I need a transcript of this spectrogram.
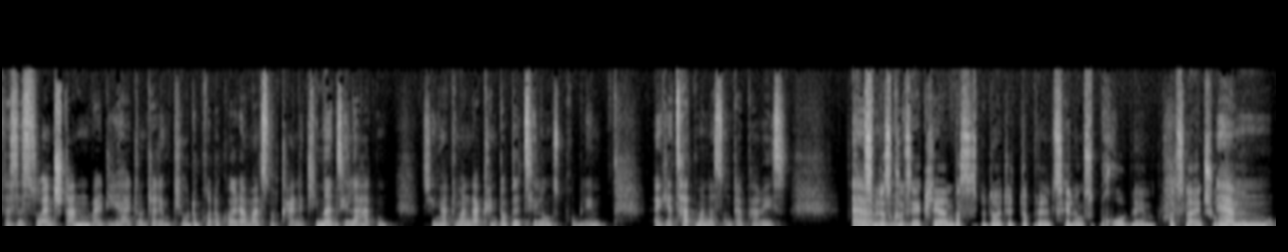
Das ist so entstanden, weil die halt unter dem Kyoto-Protokoll damals noch keine Klimaziele hatten. Deswegen hatte man da kein Doppelzählungsproblem. Äh, jetzt hat man das unter Paris. Kannst du mir das kurz ähm, erklären, was das bedeutet, Doppelzählungsproblem? Kurz einen Einschub hier. Ähm,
